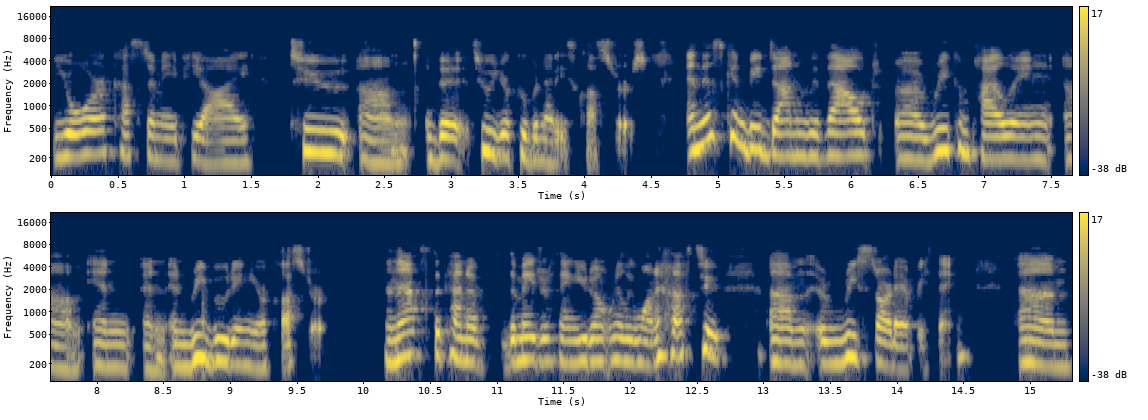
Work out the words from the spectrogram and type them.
your custom API to um, the to your Kubernetes clusters. And this can be done without uh, recompiling um, and, and, and rebooting your cluster. And that's the kind of the major thing. You don't really want to have to um, restart everything. Um,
